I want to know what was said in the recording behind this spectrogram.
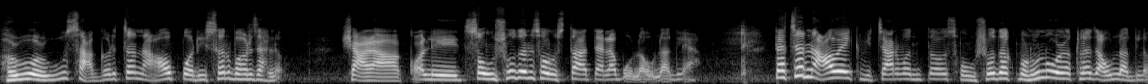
हळूहळू सागरचं नाव परिसरभर झालं. शाळा कॉलेज संशोधन संस्था त्याला बोलावू लागल्या. त्याचं नाव एक विचारवंत संशोधक म्हणून ओळखलं जाऊ लागलं.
